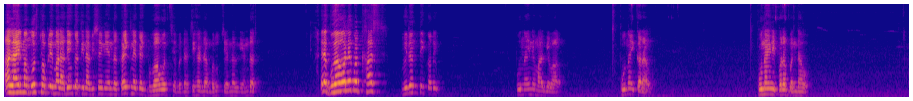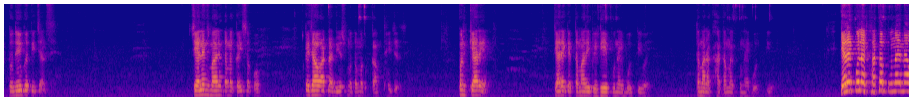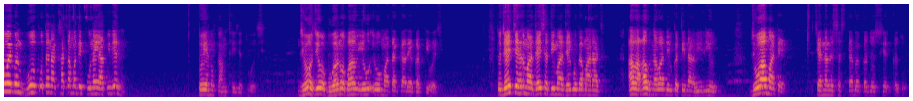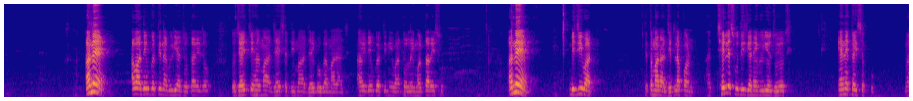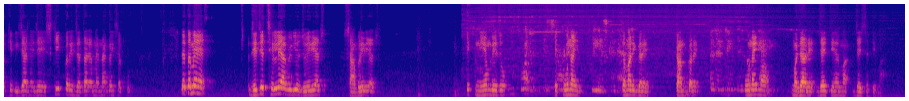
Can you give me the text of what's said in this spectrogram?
આ લાઈનમાં મોસ્ટ ઓફલી મારા દેવગતિના વિષયની અંદર કંઈક ને કંઈક ભુવાઓ જ છે બધા, ચેહરધામ ભરૂચ ચેનલની અંદર. એટલે ભુવાઓને પણ ખાસ વિનંતી કરી, પુનાઈને માર્ગે વાળો, પુનાઈ કરાવો, પુનાઈની પરબ બંધાવો, તો દેવગતિ ચાલશે. ચેલેન્જ મારીને તમે કહી શકો કે જાઓ આટલા દિવસમાં તમારું કામ થઈ જશે. પણ ક્યારે? ત્યારે કે તમારી પેઢીએ પુનાઈ બોલતી હોય. તમારા ખાતામાં પુનાઈ બોલતી હોય. ક્યારેક કોઈના ખાતામાં પુનાઈ ના હોય પણ ભૂવો પોતાના ખાતામાંથી પુનાઈ આપી દે ને, તો એનું કામ થઈ જતું હોય છે. જેવો જેવો ભુવાનો ભાવ એવું એવું માતા કાર્ય કરતી હોય છે. તો જય ચહેરમાં, જય સદીમાં જય ગોગા મહારાજ. આવા અવનવા દેવગતિના વીડિયો જોવા માટે ચેનલને સબસ્ક્રાઈબ કરજો શેર કરજો. અને આવા દેવગતિના વીડિયો જોતા રહેજો. તો જય ચહેરમાં જય સદીમાં જય ગોગા મહારાજ. આવી દેવગતિની વાતો લઈ મળતા રહીશું. અને બીજી વાત કે તમારા જેટલા પણ છેલ્લે સુધી જેને વીડિયો જોયો છે, એને કહી શકું. બાકી બીજાને જે સ્કીપ કરીને જતા રહે એમને ના કહી શકું. એટલે તમે જે જે છેલ્લે આ વીડિયો જોઈ રહ્યા છો, સાંભળી રહ્યા છો એક નિયમ લેજો કે પુનાઈ તમારી ઘરે કામ કરે. પુનાઈમાં મજા રહે જય તિહારમાં, જય સતીમાં.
